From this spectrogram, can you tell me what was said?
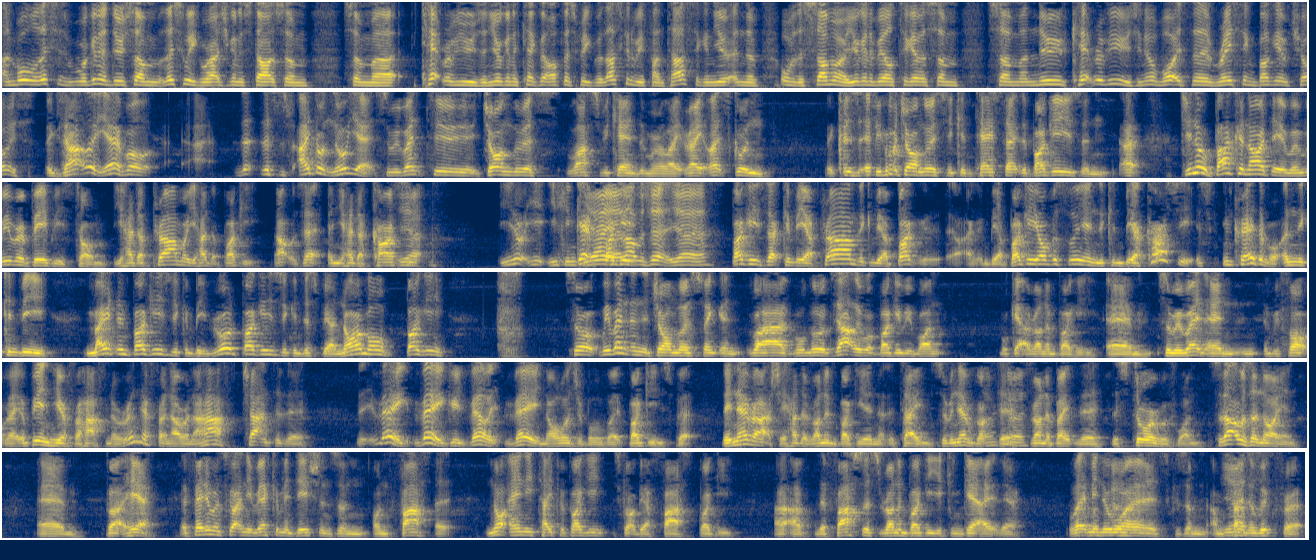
And well, this is we're gonna do some this week. We're actually gonna start some some uh, kit reviews, and you're gonna kick that off this week. But that's gonna be fantastic. And you in the over the summer, you're gonna be able to give us some some new kit reviews. You know, what is the racing buggy of choice? Exactly. Yeah. Well, th- this is I don't know yet. So we went to John Lewis last weekend, and we were like, right, let's go and because if you go to John Lewis, you can test out the buggies. And uh, do you know back in our day when we were babies, Tom, you had a pram or you had a buggy. That was it, and you had a car seat. Yeah, You know, you, you can get yeah, buggies. yeah, that was it. Yeah. Buggies that can be a pram, they can be a bug, uh, it can be a buggy obviously, and they can be a car seat. It's incredible, and they can be mountain buggies, they can be road buggies, they can just be a normal buggy. So we went into John Lewis thinking, well, we'll know exactly what buggy we want. We'll get a running buggy. Um, so we went in and we thought, right, we'll be in here for half an hour. We're in there for an hour and a half, chatting to the, the very, very good, very, very knowledgeable about buggies, but they never actually had a running buggy in at the time, so we never got to run about the, the store with one. So that was annoying. Um, but yeah, if anyone's got any recommendations on on fast, uh, not any type of buggy, it's got to be a fast buggy, uh, uh, the fastest running buggy you can get out there. Let me know what it is because I'm I'm trying to look for it.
